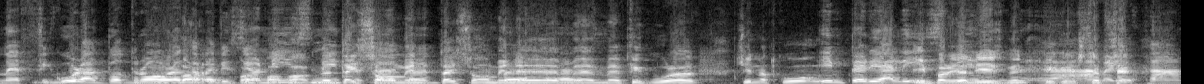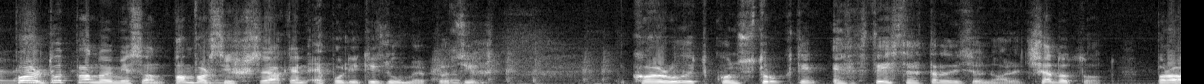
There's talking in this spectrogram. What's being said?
me figurat botërore të revizionizmit. Me Daj Samin, Daj Samin me me figurat që në atë kohë imperializmin, imperializmin pikërisht, sepse por duhet të pranojmë një send, pavarësisht se a kenë e politizume plotësisht ka ruajt konstruktin e festës tradicionale. Ça do të thotë? Pra,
